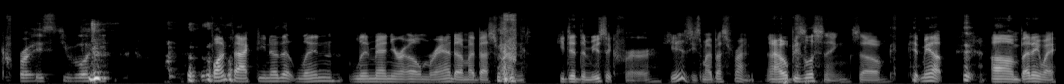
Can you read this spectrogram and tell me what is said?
Christ, you lucky. Fun fact: you know that Lin Lin Manuel Miranda, my best friend, he did the music for her. He is. He's my best friend, and I hope he's listening. So hit me up. Um, but anyway,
